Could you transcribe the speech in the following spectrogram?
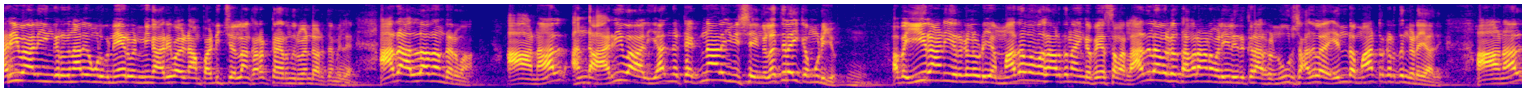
அறிவாளிங்கிறதுனால உங்களுக்கு நேர்வழி நீங்க அறிவாளி நான் படிச்சு எல்லாம் கரெக்டாக இருந்துருவேன் அர்த்தம் இல்லை. அதை அல்லாஹ் தான் தருவான். ஆனால் அந்த அறிவாளியால் இந்த டெக்னாலஜி விஷயங்களை திளைக்க முடியும். அப்ப ஈரானியர்களுடைய மத விவகாரத்தை நான் இங்க பேச வரல. அதுல அவர்கள் தவறான வழியில் இருக்கிறார்கள். நூறு அதுல எந்த மாற்று கருத்தும் கிடையாது. ஆனால்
